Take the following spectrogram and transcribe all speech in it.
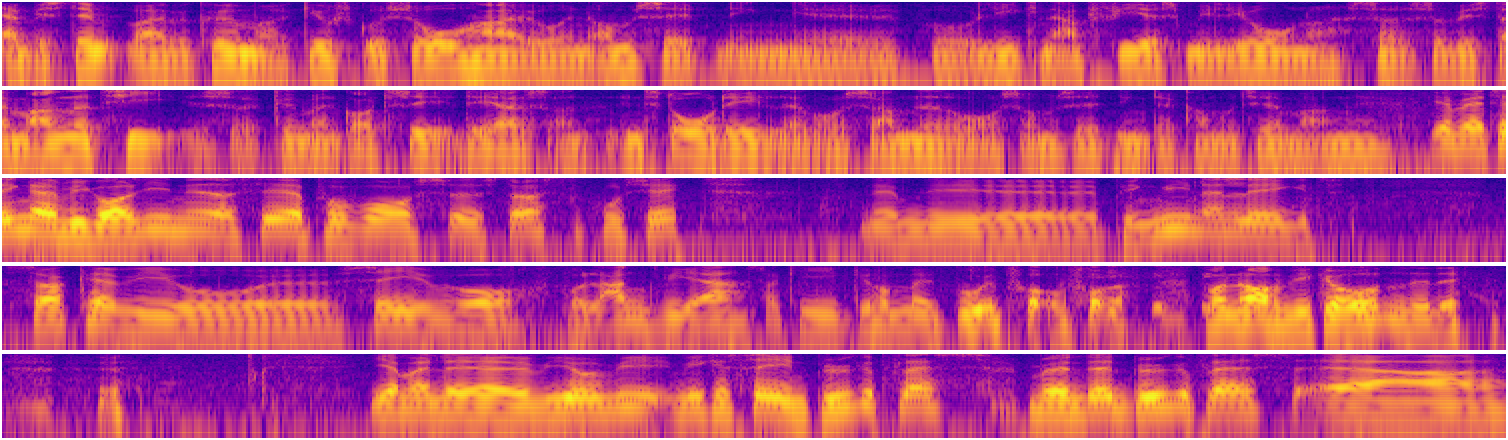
Ja, bestemt var jeg bekymret. Givskud So har jo en omsætning øh, på lige knap 80 millioner, så, så hvis der mangler 10, så kan man godt se, at det er altså en stor del af vores samlede års omsætning, der kommer til at mangle. Jamen jeg tænker, at vi går lige ned og ser på vores øh, største projekt, nemlig øh, pingvinanlægget. Så kan vi jo øh, se, hvor, hvor langt vi er, så kan I komme med et bud på, hvor, hvornår vi kan åbne det. Jamen, øh, vi, vi, vi kan se en byggeplads, men den byggeplads er,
